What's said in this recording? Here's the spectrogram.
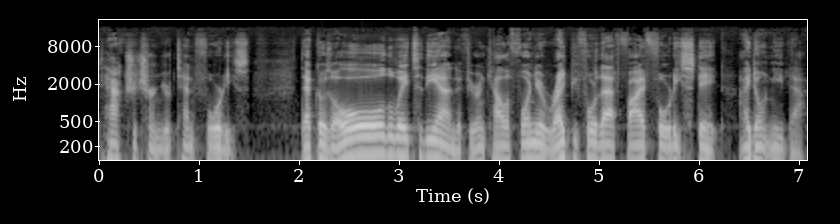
tax return, your 1040s. That goes all the way to the end. If you're in California, right before that 540 state, I don't need that.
